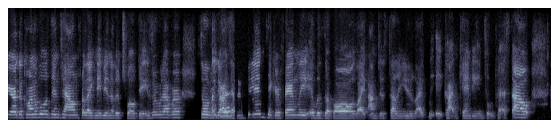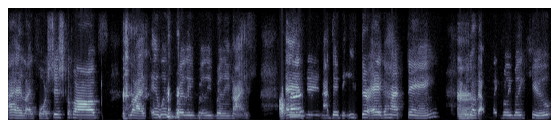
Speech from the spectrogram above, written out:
there. The carnival is in town for like maybe another 12 days or whatever. So if you guys haven't been, take your family. It was a ball. Like I'm just telling you, like we ate cotton candy until we passed out. I had like four shish kebabs. Like it was really, really, really nice. okay. And then I did the Easter egg hunt thing. You Mm, know, that was like really, really cute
